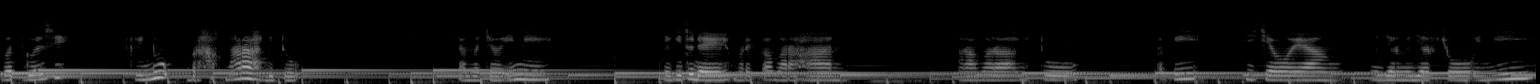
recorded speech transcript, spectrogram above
Buat gue sih Rindu berhak marah gitu sama cewek ini ya gitu deh mereka marahan marah-marah gitu tapi si cewek yang ngejar-ngejar cowok ini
